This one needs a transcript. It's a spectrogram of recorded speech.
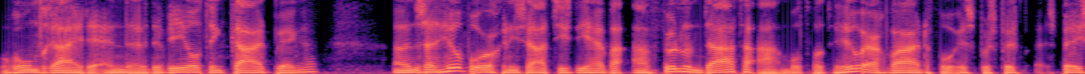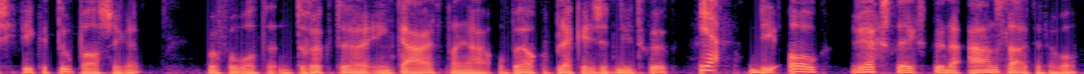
rondrijden en de, de wereld in kaart brengen. Eh, er zijn heel veel organisaties die hebben aanvullend data aanbod. Wat heel erg waardevol is voor spe- specifieke toepassingen. Bijvoorbeeld een drukte in kaart. Van ja, op welke plekken is het nu druk. Ja. Die ook rechtstreeks kunnen aansluiten erop.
